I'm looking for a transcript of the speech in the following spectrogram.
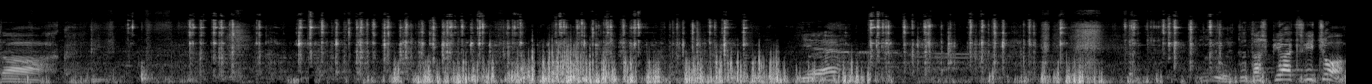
Так. Є. Ой, тут аж 5 свічок.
